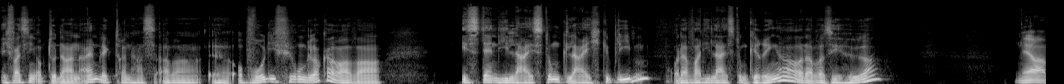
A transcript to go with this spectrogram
ich weiß nicht, ob du da einen Einblick drin hast, aber äh, obwohl die Führung lockerer war, ist denn die Leistung gleich geblieben? Oder war die Leistung geringer oder war sie höher? Ja,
